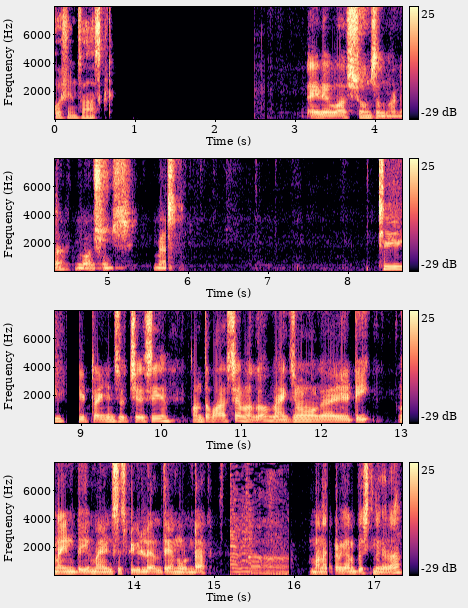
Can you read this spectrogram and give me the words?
క్వశ్చన్స్ ఆస్క్డ్. అయితే వాష్రూమ్స్ అనమాట వాష్రూమ్స్. ఈ ట్రైన్స్ వచ్చేసి అంత ఫాస్ట్ టైంలో మాక్సిమం ఒక ఎయిటీ నైన్టీ మైల్స్ స్పీడ్లో వెళ్తాయి అనుకుంటా. మనకు అక్కడ కనిపిస్తుంది కదా?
